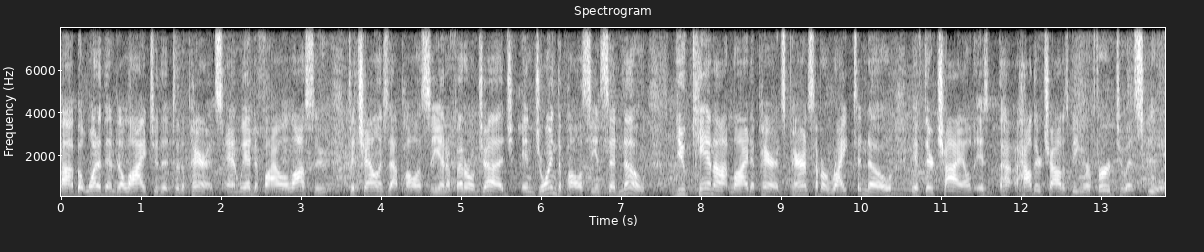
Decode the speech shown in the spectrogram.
uh, but wanted them to lie to the, to the parents. And we had to file a lawsuit to challenge that policy. And a federal judge enjoined the policy and said, no, you cannot lie to parents. Parents have a right to know if their child is, how their child is being referred to at school.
